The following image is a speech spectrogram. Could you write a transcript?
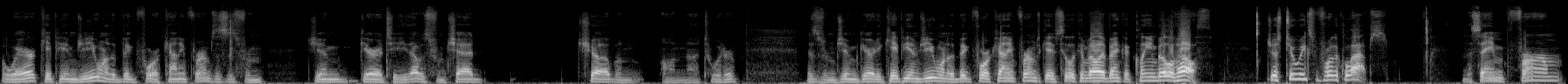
aware. KPMG, one of the big four accounting firms, this is from Jim Garrity. That was from Chad Chubb on, on uh, Twitter. This is from Jim Garrity. KPMG, one of the big four accounting firms, gave Silicon Valley Bank a clean bill of health just two weeks before the collapse. And the same firm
